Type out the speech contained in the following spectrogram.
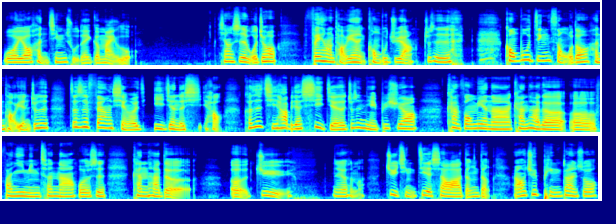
我有很清楚的一个脉络。像是我就非常讨厌恐怖剧啊，就是 恐怖惊悚我都很讨厌，就是这是非常显而易见的喜好。可是其他比较细节的，就是你必须要看封面啊，看它的呃翻译名称啊，或者是看它的呃剧那叫什么剧情介绍啊等等，然后去评断说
